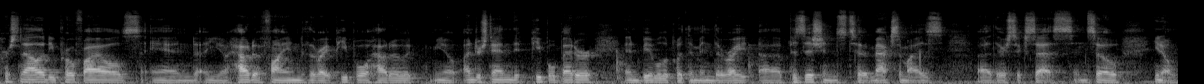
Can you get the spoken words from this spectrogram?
personality profiles and uh, you know how to find the right people how to you know understand people better and be able to put them in the right uh, positions to maximize uh, their success. And so you know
